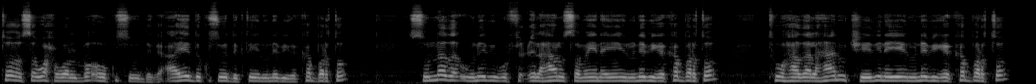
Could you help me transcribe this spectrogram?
toosa wax walba oo ku soo dega aayadda ku soo degtay inuu nebiga ka barto sunnada uu nebigu ficil ahaan u samaynaya inuu nebiga ka barto tuu hadal ahaan u jeedinaya inuu nebiga ka barto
